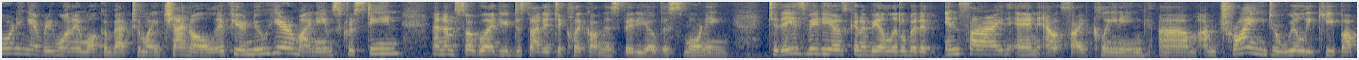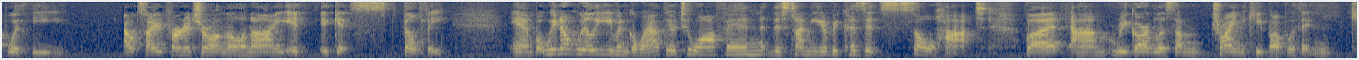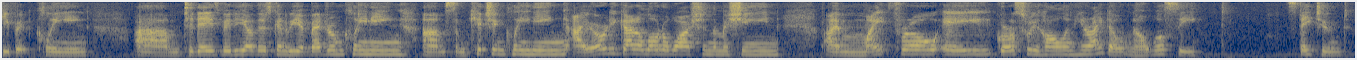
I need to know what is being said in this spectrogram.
Morning everyone and welcome back to my channel. If you're new here, my name's Christine and I'm so glad you decided to click on this video this morning. Today's video is going to be a little bit of inside and outside cleaning. Um, I'm trying to really keep up with the outside furniture on the lanai. It, it gets filthy. And, but we don't really even go out there too often this time of year because it's so hot. But um, regardless, I'm trying to keep up with it and keep it clean. Um, today's video, there's going to be a bedroom cleaning, um, some kitchen cleaning. I already got a load of wash in the machine. I might throw a grocery haul in here. I don't know. We'll see. Stay tuned.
